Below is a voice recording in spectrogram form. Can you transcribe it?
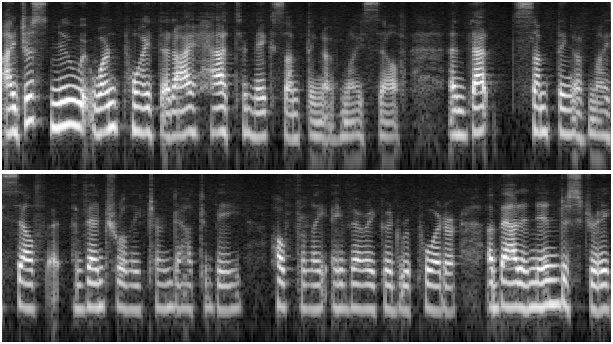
I just knew at one point that I had to make something of myself. And that something of myself eventually turned out to be hopefully a very good reporter about an industry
